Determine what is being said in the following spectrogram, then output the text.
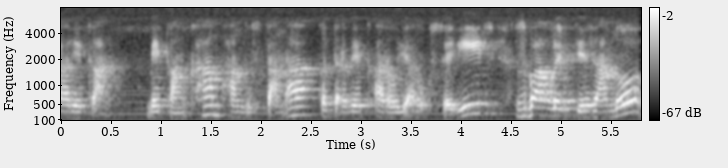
տարեկան մեկ անգամ հանգստանա, կտրվեք առօրյա հոգսերից, զբաղվեք դերանով,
